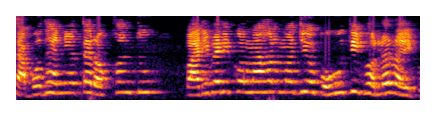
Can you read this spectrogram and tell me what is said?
ସାବଧାନତା ରଖନ୍ତୁ। ପାରିବାରିକ ମାହୋଲ ମଧ୍ୟ ବହୁତ ହି ଭଲ ରହିବ।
